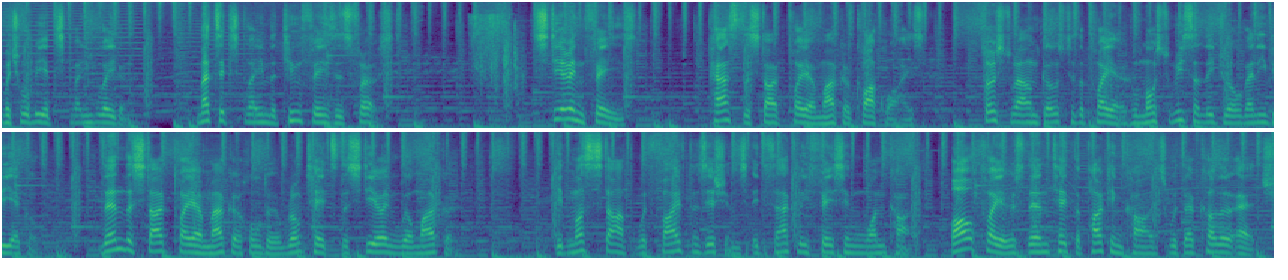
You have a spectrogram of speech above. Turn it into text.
which will be explained later. Let's explain the two phases first. Steering phase. Pass the start player marker clockwise. First round goes to the player who most recently drove any vehicle. Then the start player marker holder rotates the steering wheel marker. It must stop with 5 positions exactly facing one card. All players then take the parking cards with their color edge.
